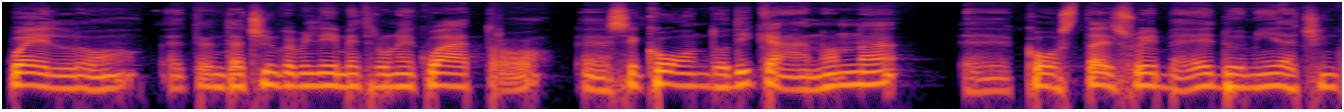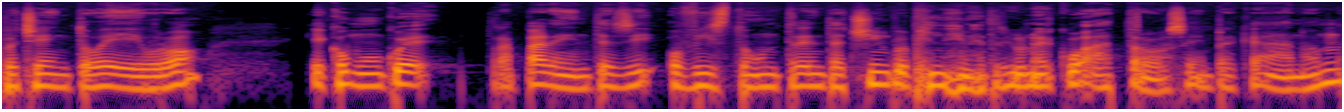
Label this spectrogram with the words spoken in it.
quello 35 mm 1.4 secondo di Canon eh, costa il suo eBay 2500 euro, che comunque, tra parentesi, ho visto un 35 mm 1.4, sempre Canon,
